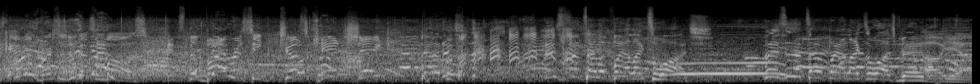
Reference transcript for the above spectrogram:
Okay, I guess Viruzz do got some balls. It's the virus he just can't shake. Now, this, is the, this is the type of fight I like to watch. This is the type of fight I like to watch, man. Oh, yeah.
